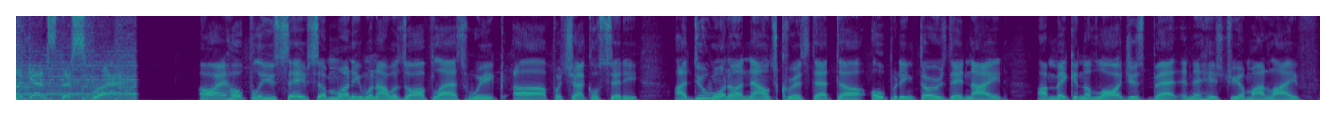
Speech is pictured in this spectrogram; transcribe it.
against the spread. All right, hopefully you saved some money when I was off last week uh, for Shekel City. I do want to announce, Chris, that uh, opening Thursday night, I'm making the largest bet in the history of my life.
